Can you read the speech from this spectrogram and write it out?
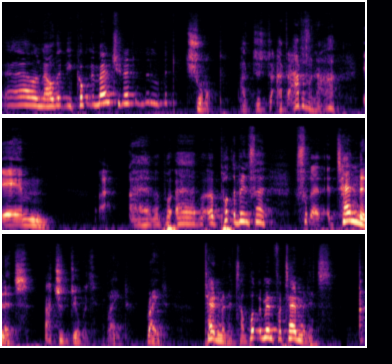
Well, now that you come to mention it, a little bit. Shut up. I just, I, I don't know. Um, uh, put, uh, put them in for, for uh, 10 minutes. That should do it. Right, right. Ten minutes. I'll put them in for ten minutes. There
